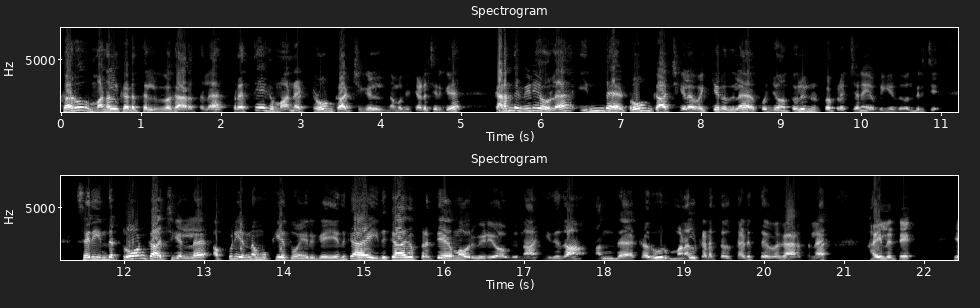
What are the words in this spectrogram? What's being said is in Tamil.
கரூர் மணல் கடத்தல் விவகாரத்துல பிரத்யேகமான ட்ரோன் காட்சிகள் நமக்கு கிடைச்சிருக்கு. கடந்த வீடியோல இந்த ட்ரோன் காட்சிகளை வைக்கிறதுல கொஞ்சம் தொழில்நுட்ப பிரச்சனை அப்படிங்கிறது வந்துருச்சு. சரி இந்த ட்ரோன் காட்சிகள்ல அப்படி என்ன முக்கியத்துவம் இருக்கு? எதுக்காக இதுக்காக பிரத்யேகமா ஒரு வீடியோ அப்படின்னா இதுதான் அந்த கரூர் மணல் கடத்தல் தடுத்த விவகாரத்துல ஹைலைட்டே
